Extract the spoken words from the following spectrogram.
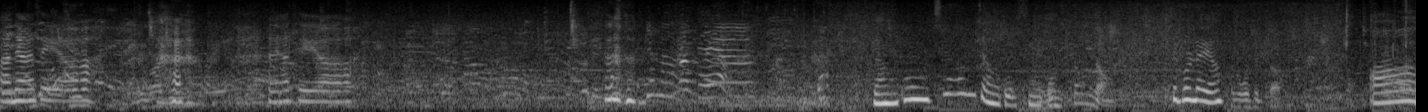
안녕하세요. 안녕하세요. 양궁 체험장도 있습니다. 평당 해볼래요? 해보고 싶다. 아,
